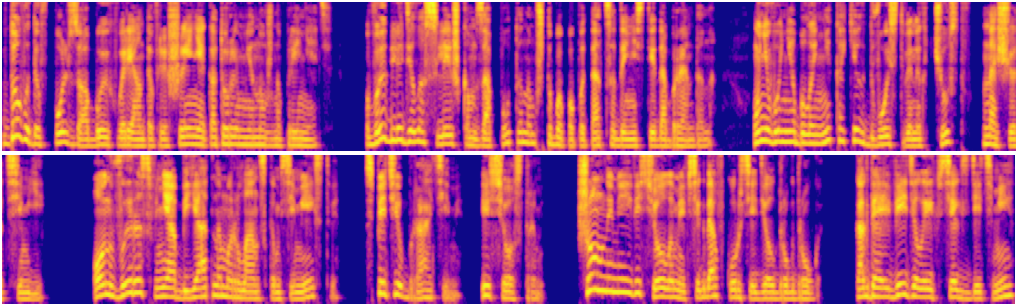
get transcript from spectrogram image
Доводы в пользу обоих вариантов решения, которые мне нужно принять, выглядело слишком запутанным, чтобы попытаться донести до Брэндона. У него не было никаких двойственных чувств насчет семьи. Он вырос в необъятном ирландском семействе с пятью братьями и сестрами, шумными и веселыми, всегда в курсе дел друг друга. Когда я видела их всех с детьми,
